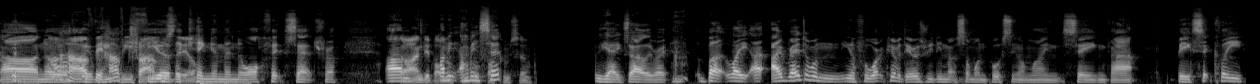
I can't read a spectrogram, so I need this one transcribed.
Ah, no, I have. we, They have we trams fear the there. king in the north, etc. No, Um, Andy I mean, having said, himself. Yeah, exactly right. But like, I, I read on you know for work the other day, I was reading about someone posting online saying that basically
